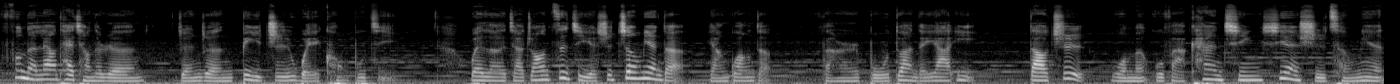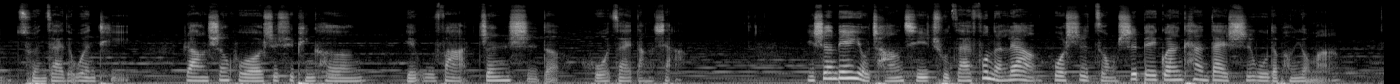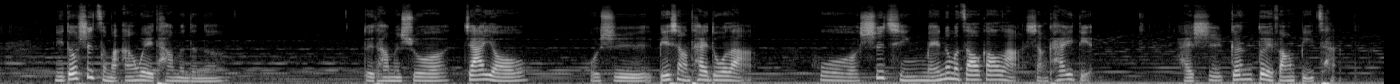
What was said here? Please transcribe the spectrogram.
负能量太强的人，人人避之唯恐不及。为了假装自己也是正面的、阳光的，反而不断的压抑，导致我们无法看清现实层面存在的问题，让生活失去平衡，也无法真实的活在当下。你身边有长期处在负能量，或是总是悲观看待事物的朋友吗？你都是怎么安慰他们的呢？对他们说加油，或是别想太多啦，或事情没那么糟糕啦，想开一点，还是跟对方比惨，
